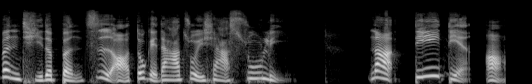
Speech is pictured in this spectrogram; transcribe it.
问题的本质啊，都给大家做一下梳理。那第一点啊，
